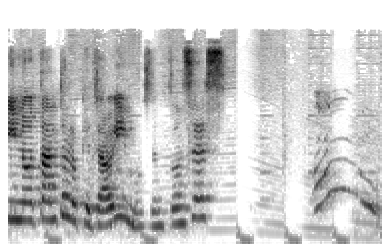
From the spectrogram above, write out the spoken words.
y no tanto lo que ya vimos. Entonces, mm,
